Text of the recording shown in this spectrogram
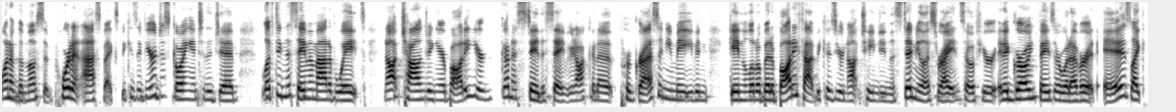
one of the most important aspects because if you're just going into the gym lifting the same amount of weights not challenging your body you're going to stay the same. You're not going to progress and you may even gain a little bit of body fat because you're not changing the stimulus right? And so if you're in a growing phase or whatever it is like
